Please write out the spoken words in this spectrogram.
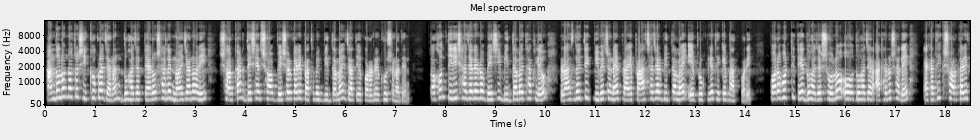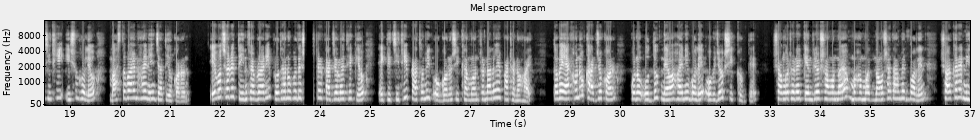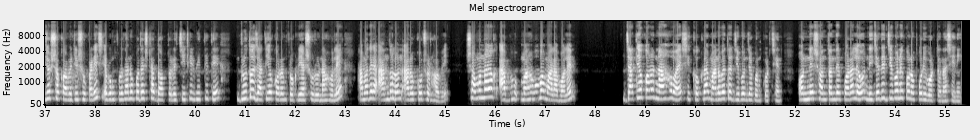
আন্দোলনরত শিক্ষকরা জানান দু হাজার তেরো সালের নয় জানুয়ারি সরকার দেশের সব বেসরকারি প্রাথমিক বিদ্যালয় জাতীয়করণের ঘোষণা দেন। তখন তিরিশ হাজারেরও বেশি বিদ্যালয় থাকলেও রাজনৈতিক বিবেচনায় প্রায় পাঁচ হাজার বিদ্যালয় এ প্রক্রিয়া থেকে বাদ পড়ে। পরবর্তীতে দু হাজার ষোলো ও দু হাজার আঠারো সালে একাধিক সরকারি চিঠি ইস্যু হলেও বাস্তবায়ন হয়নি জাতীয়করণ। এবছরের তিন ফেব্রুয়ারি প্রধান উপদেষ্টার কার্যালয় থেকেও একটি চিঠি প্রাথমিক ও গণশিক্ষা মন্ত্রণালয়ে পাঠানো হয়। তবে এখনও কার্যকর কোনো উদ্যোগ নেওয়া হয়নি বলে অভিযোগ শিক্ষকদের। সংগঠনের কেন্দ্রীয় সমন্বয়ক মোহাম্মদ নওশাদ আহমেদ বলেন, সরকারের নিজস্ব কমিটির সুপারিশ এবং প্রধান উপদেষ্টা দপ্তরের চিঠির ভিত্তিতে দ্রুত জাতীয়করণ প্রক্রিয়া শুরু না হলে আমাদের আন্দোলন আরও কঠোর হবে। সমন্বয়ক আবু মাহবুবা মালা বলেন, জাতীয়করণ না হওয়ায় শিক্ষকরা মানবেতর জীবনযাপন করছেন। অন্যের সন্তানদের পড়ালেও নিজেদের জীবনে কোনো পরিবর্তন আসেনি।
